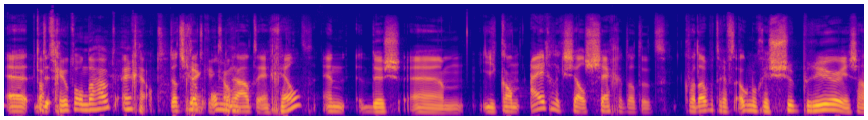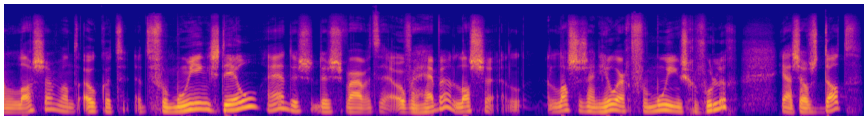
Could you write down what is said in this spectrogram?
Eh, Dat scheelt onderhoud en geld. dat scheelt onderhoud en geld. En dus ehm, je kan eigenlijk zelfs zeggen dat het wat dat betreft ook nog eens superieur is aan lassen. Want ook het, het vermoeiingsdeel, hè, dus, dus waar we het over hebben, lassen, lassen zijn heel erg vermoeiingsgevoelig. Ja, zelfs dat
